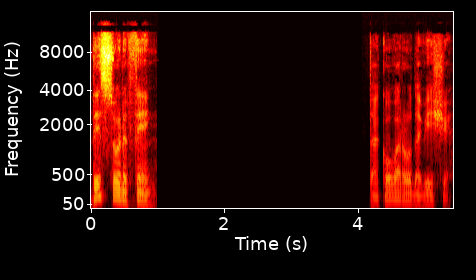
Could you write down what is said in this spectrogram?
This sort of thing. Такого рода вещи.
